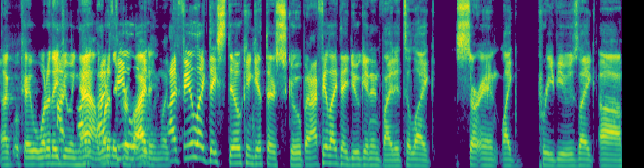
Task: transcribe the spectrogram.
like, okay, well, what are they doing I, now? I, what are they providing? Like, like, I feel like they still can get their scoop, and I feel like they do get invited to like certain like previews. Like, uh,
